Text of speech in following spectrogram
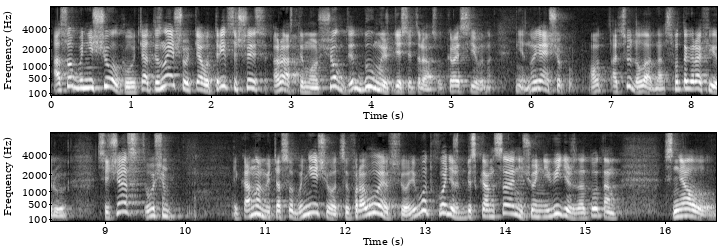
особо не щелкал. У тебя, ты знаешь, что у тебя вот 36 раз ты можешь щелкать, ты думаешь 10 раз, вот красиво. Не, ну я еще, а вот отсюда, ладно, сфотографирую. Сейчас, в общем, экономить особо нечего, цифровое все. И вот ходишь без конца, ничего не видишь, зато там снял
